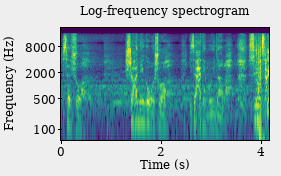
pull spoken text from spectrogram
三叔，是阿宁跟我说你在海底摸遇难了，所以我才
